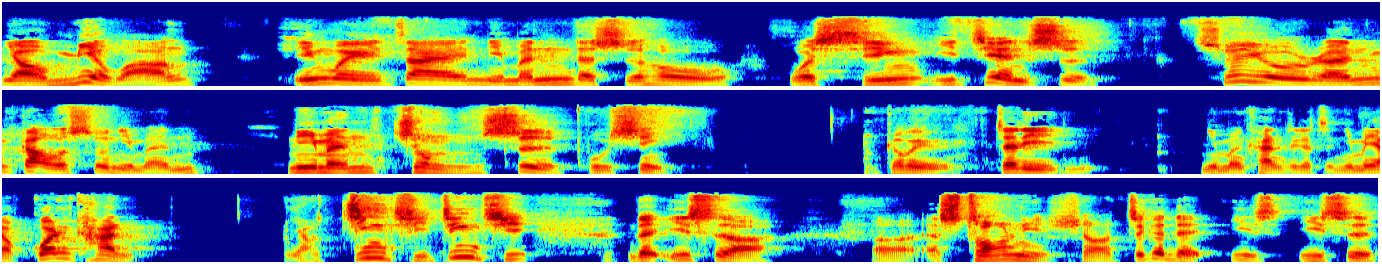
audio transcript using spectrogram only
要灭亡。因为在你们的时候，我行一件事，所有人告诉你们，你们总是不信。各位，这里你们看这个字，你们要观看，要惊奇，惊奇的意思啊，呃，astonish 啊，这个的意思意思，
